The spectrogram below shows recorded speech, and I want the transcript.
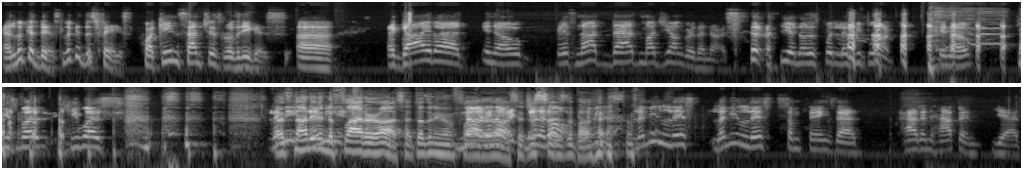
And look at this. Look at this face. Joaquin Sanchez Rodriguez, uh, a guy that, you know, is not that much younger than us. you know, let's put let's be blunt. you know, he's was he was. That's me, not even me, to flatter us. That doesn't even flatter no, no, no, us. It just says about let me, let me list. Let me list some things that hadn't happened yet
